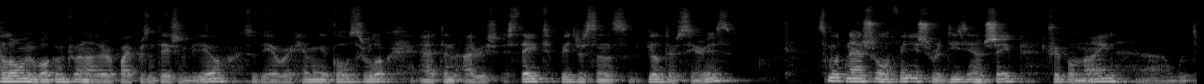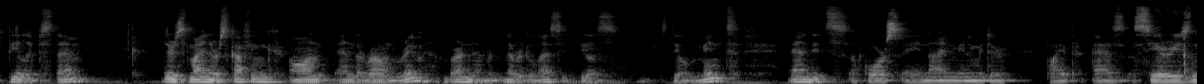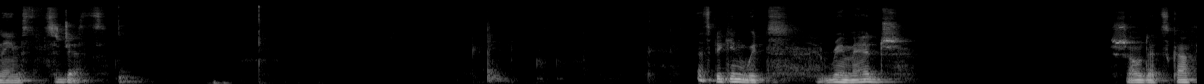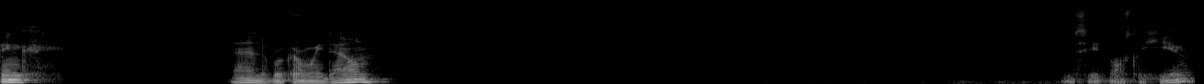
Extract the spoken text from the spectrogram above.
Hello and welcome to another pipe presentation video. Today we're having a closer look at an Irish estate, Peterson's Filter Series. Smooth natural finish, Rhodesian shape, triple nine uh, with P-lip stem. There's minor scuffing on and around rim, but never, nevertheless it feels still mint. And it's of course a 9mm pipe as series name suggests. Let's begin with rim edge. Show that scuffing and work our way down. You see it mostly here.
